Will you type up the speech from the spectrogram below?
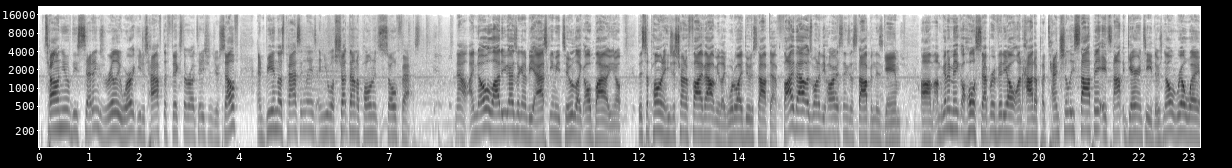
I'm telling you, these settings really work. You just have to fix the rotations yourself and be in those passing lanes, and you will shut down opponents so fast. Now, I know a lot of you guys are going to be asking me too, like, oh, Bio, you know, this opponent, he's just trying to five out me. Like, what do I do to stop that? Five out is one of the hardest things to stop in this game. Um, I'm going to make a whole separate video on how to potentially stop it. It's not guaranteed. There's no real way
